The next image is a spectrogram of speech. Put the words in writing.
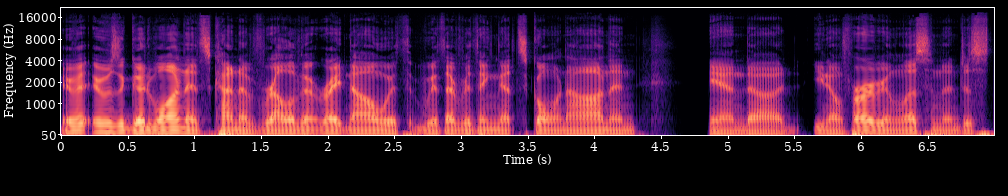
it, it was a good one. It's kind of relevant right now with with everything that's going on, and and uh, you know, for everyone listening, just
